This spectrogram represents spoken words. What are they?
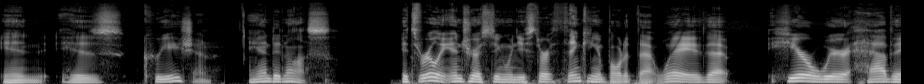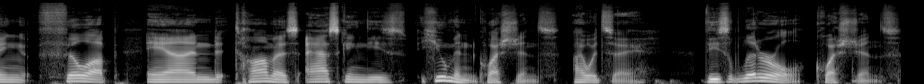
in His creation and in us. It's really interesting when you start thinking about it that way that here we're having Philip and Thomas asking these human questions, I would say, these literal questions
